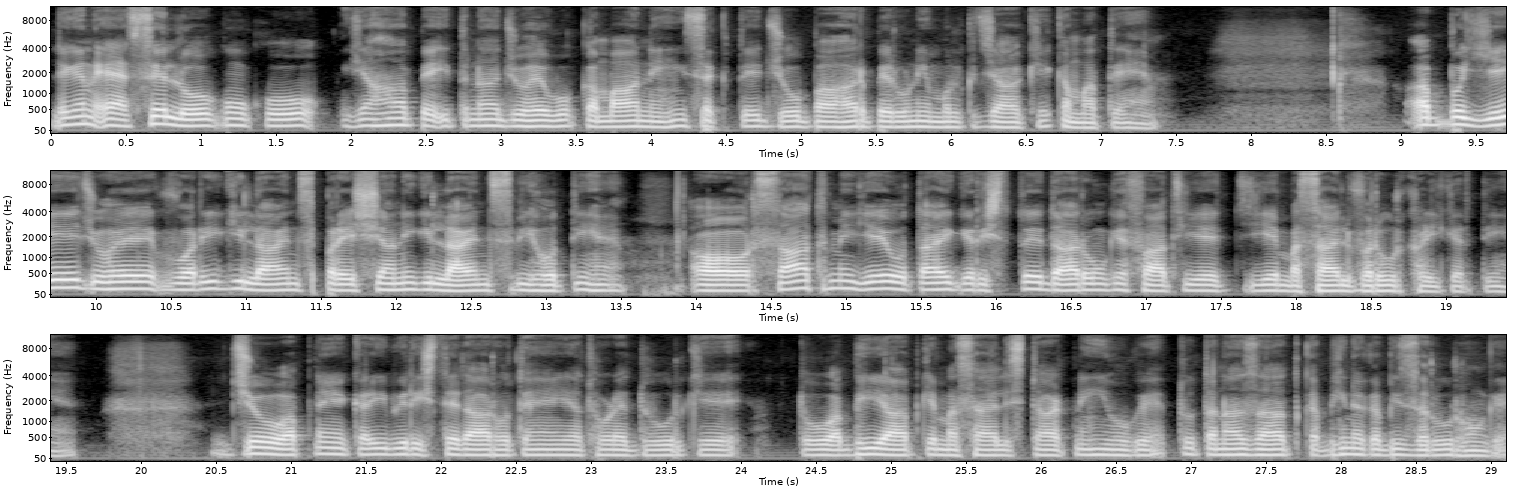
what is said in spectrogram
لیکن ایسے لوگوں کو یہاں پہ اتنا جو ہے وہ کما نہیں سکتے جو باہر بیرونی ملک جا کے کماتے ہیں۔ اب یہ جو ہے وری کی لائنز، پریشانی کی لائنز بھی ہوتی ہیں۔ اور ساتھ میں یہ ہوتا ہے کہ رشتہ داروں کے ساتھ یہ یہ مسائل ضرور کھڑی کرتی ہیں۔ جو اپنے قریبی رشتہ دار ہوتے ہیں یا تھوڑے دور کے، تو ابھی آپ کے مسائل اسٹارٹ نہیں ہو گئے، تو تنازعات کبھی نہ کبھی ضرور ہوں گے۔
